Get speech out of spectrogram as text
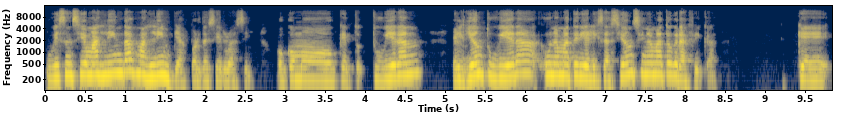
hubiesen sido más lindas, más limpias, por decirlo así. O como que tu- tuvieran, el guion tuviera una materialización cinematográfica, que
